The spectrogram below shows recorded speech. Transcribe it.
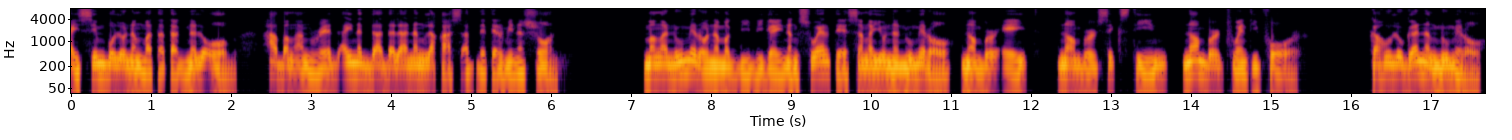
ay simbolo ng matatag na loob, habang ang red ay nagdadala ng lakas at determinasyon. Mga numero na magbibigay ng swerte sa ngayon na numero, number 8, number 16, number 24. Kahulugan ng numero,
